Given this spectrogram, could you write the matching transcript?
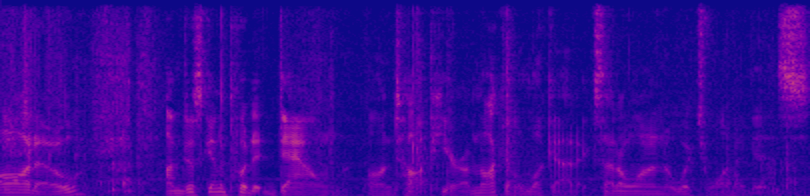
Auto, I'm just going to put it down on top here. I'm not going to look at it because I don't want to know which one it is.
